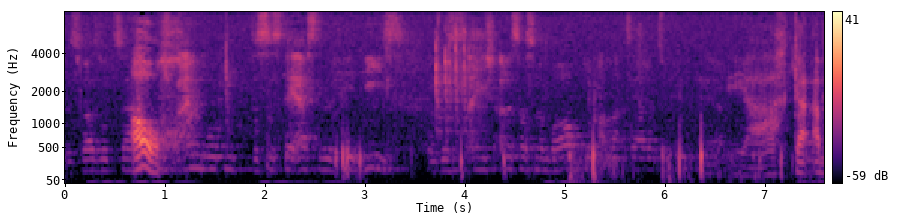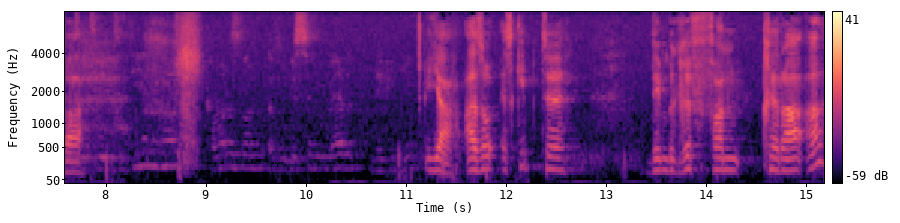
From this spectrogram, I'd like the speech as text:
Das war sozusagen Auch. beeindruckend. Das ist der erste Befehl, dies. Und das ist eigentlich alles, was man braucht, um Ta'ala zu finden. Ja? Ja, aber also ja, also es gibt äh, den Begriff von Qira'a.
